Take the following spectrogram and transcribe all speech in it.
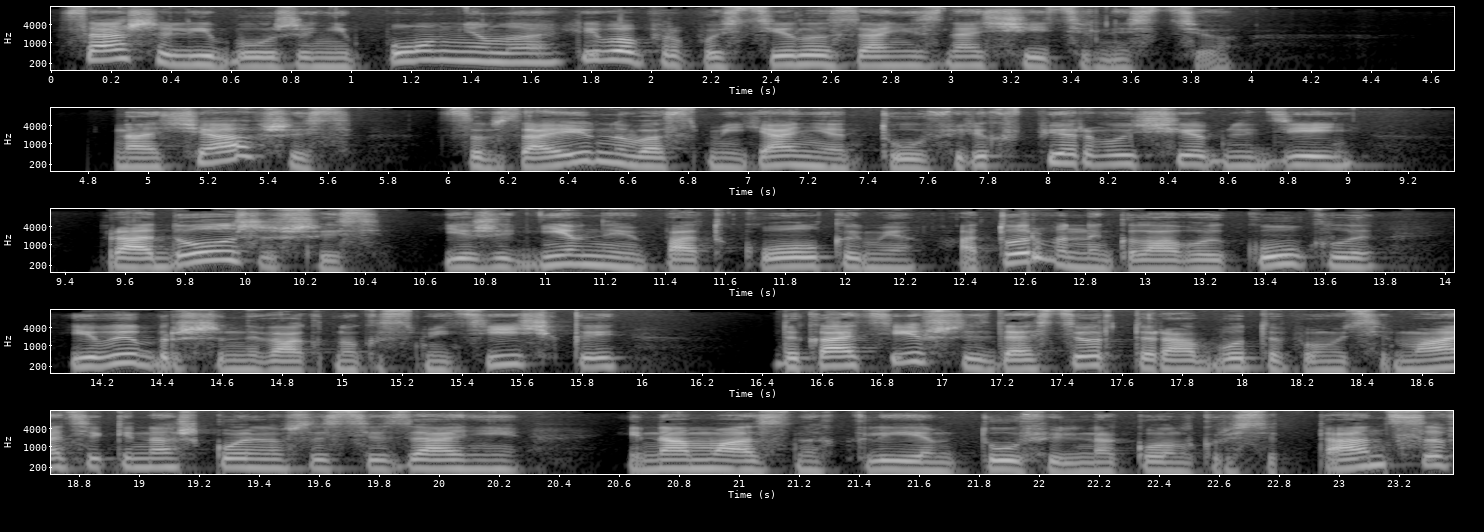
Саша либо уже не помнила, либо пропустила за незначительностью. Начавшись со взаимного смеяния туфелек в первый учебный день, продолжившись ежедневными подколками, оторванной головой куклы и выброшенной в окно косметичкой, докатившись до стертой работы по математике на школьном состязании – и намазанных клеем туфель на конкурсе танцев,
